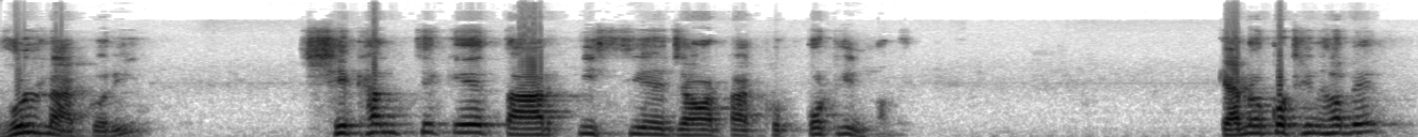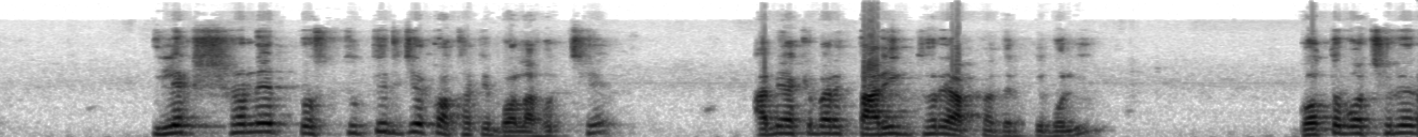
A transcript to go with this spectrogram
ভুল না করি, সেখান থেকে তার পিছিয়ে যাওয়াটা খুব কঠিন হবে। কেন কঠিন হবে? ইলেকশনের প্রস্তুতির যে কথাটি বলা হচ্ছে, আমি একেবারে তারিখ ধরে আপনাদেরকে বলি, গত বছরের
